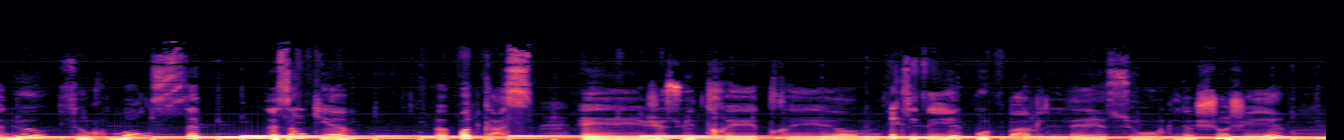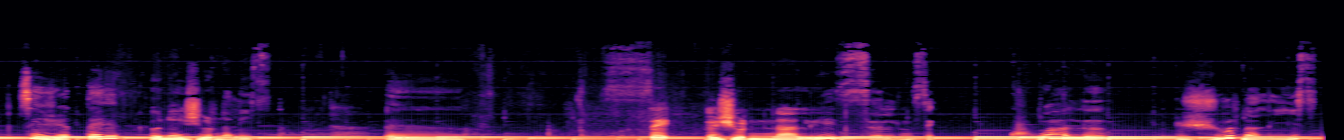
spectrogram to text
Bienvenue sur mon euh, cinquième euh, podcast. Et je suis très très excitée pour parler sur le sujet si j'étais une journaliste. c'est journaliste, c'est quoi le journaliste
